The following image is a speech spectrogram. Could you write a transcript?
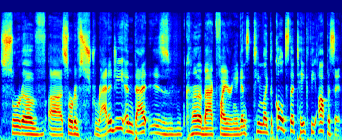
sort of uh, sort of strategy, and that is kind of backfiring against a team like the Colts that take the opposite.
